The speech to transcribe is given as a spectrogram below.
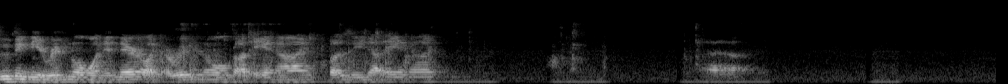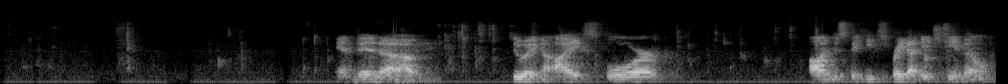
moving the original one in there, like original.ani, fuzzy.ani. Uh, and then um, doing an iExplore on just the heapspray.html.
